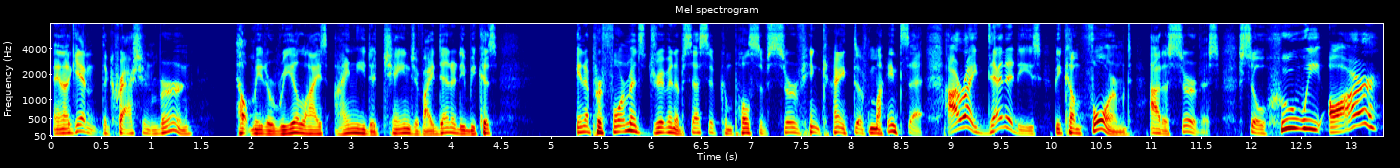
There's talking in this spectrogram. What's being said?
And again, the crash and burn helped me to realize I need a change of identity because in a performance driven, obsessive compulsive serving kind of mindset, our identities become formed out of service. So who we are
